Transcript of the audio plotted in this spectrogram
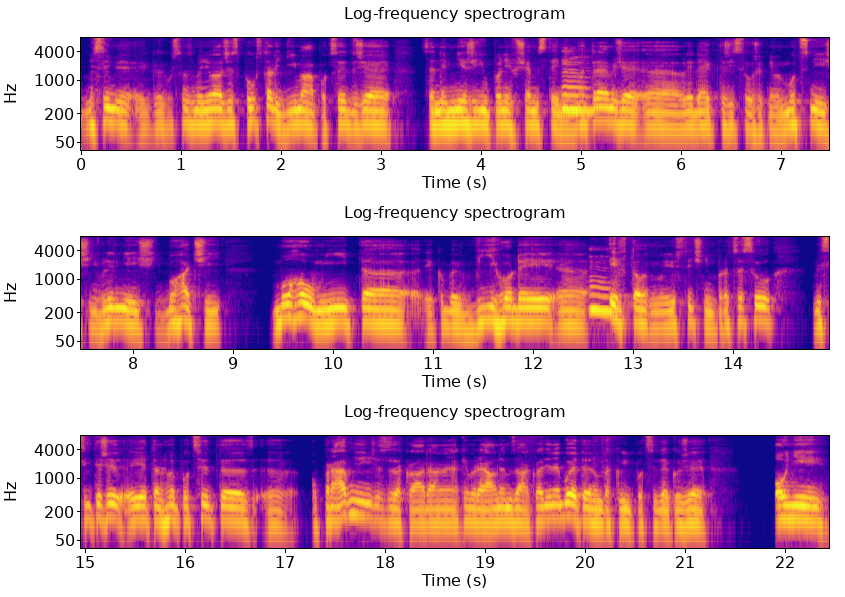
Myslím, jak už jsem zmiňoval, že spousta lidí má pocit, že se neměří úplně všem stejným mm. metrem, že uh, lidé, kteří jsou, řekněme, mocnější, vlivnější, bohatší, mohou mít uh, jakoby výhody mm. i v tom justičním procesu. Myslíte, že je tenhle pocit oprávněný, že se zakládá na nějakém reálném základě, nebo je to jenom takový pocit, jako že oni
